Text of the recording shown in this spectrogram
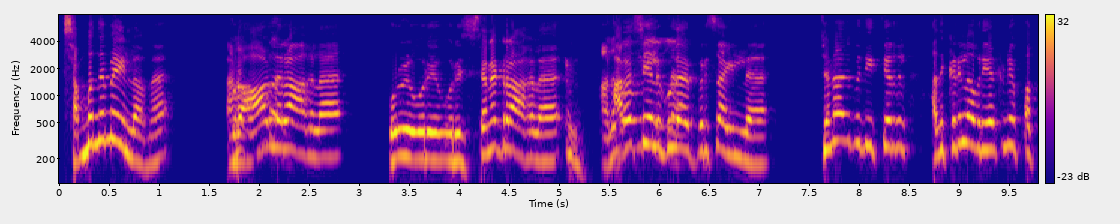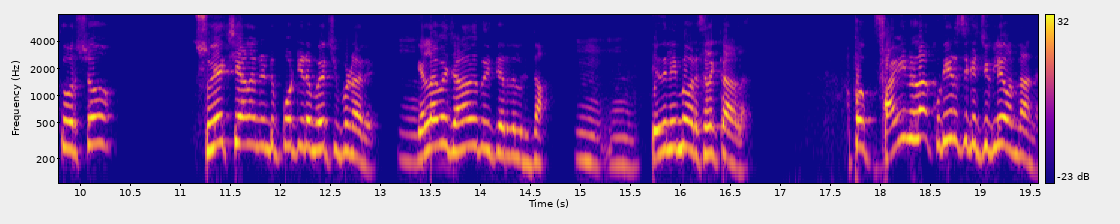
சம்பந்தமே இல்லாம ஒரு ஆளுநரா ஆகல ஒரு ஒரு ஒரு செனட்டர் ஆகல அரசியலுக்குள்ள பெருசா இல்ல. ஜனாதிபதி தேர்தல் அதுக்கடையில் அவர் ஏற்கனவே பத்து வருஷம் சுயேட்சையால நின்று போட்டியிட முயற்சி பண்ணாரு. எல்லாமே ஜனாதிபதி தேர்தலுக்கு தான். எதுலயுமே அவர் செலக்ட் ஆகல. அப்போ ஃபைனலா குடியரசுக் கட்சிக்குள்ளே வந்தாங்க.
